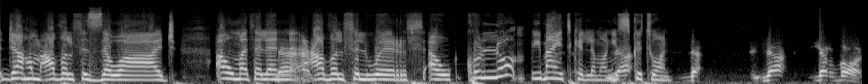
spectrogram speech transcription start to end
جاهم عضل في الزواج أو مثلا نعم. عضل في الورث أو كله ما يتكلمون لا. يسكتون. لا. لا يرضون. ما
